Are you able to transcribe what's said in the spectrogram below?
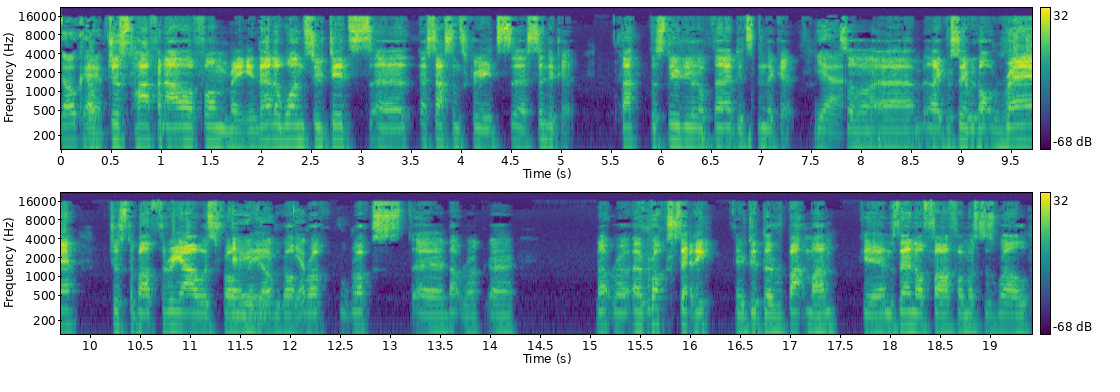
okay? just half an hour from me. They're the ones who did uh, Assassin's Creed uh, Syndicate. That the studio up there did Syndicate. Yeah, So, um, like we say, we got Rare just about three hours from me. go. We got Yep. Rock, Rocks, uh, not Rock, uh, not Rock, uh, Rocksteady who did the Batman games. They're not far from us as well.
